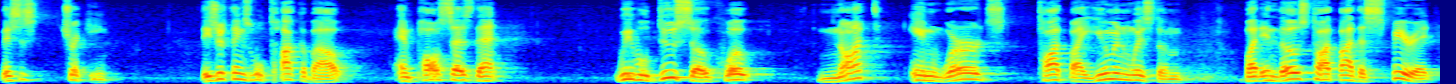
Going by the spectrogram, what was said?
This is tricky. These are things we'll talk about. And Paul says that we will do so, quote, not in words taught by human wisdom, but in those taught by the Spirit,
